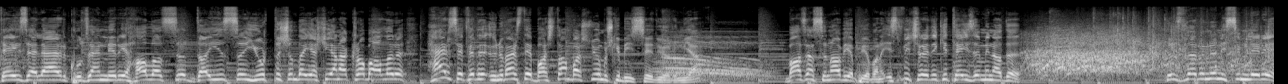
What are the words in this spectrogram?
Teyzeler, kuzenleri, halası, dayısı, yurt dışında yaşayan akrabaları her seferinde üniversiteye baştan başlıyormuş gibi hissediyorum ya. Bazen sınav yapıyor bana. İsviçre'deki teyzemin adı. Kızlarının isimleri.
